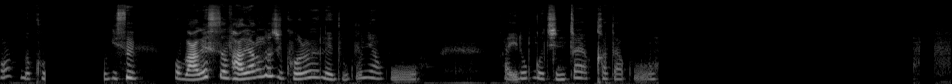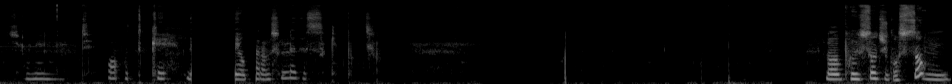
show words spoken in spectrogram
어? 너 거, 거기 어 망했어 방향저주 거르는 애 누구냐고 나 이런 거 진짜 약하다고 장애인한테. 어 어떡해 내, 내 오빠랑 술래됐어 개빡쳐 너 벌써 죽었어? 응.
